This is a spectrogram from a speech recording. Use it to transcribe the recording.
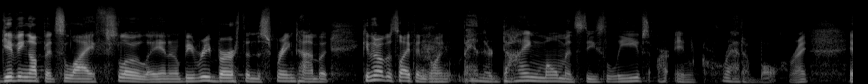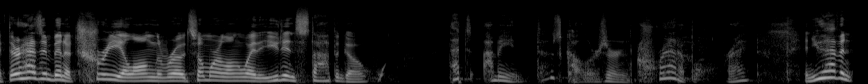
giving up its life slowly, and it'll be rebirth in the springtime, but giving up its life and going, man, they're dying moments. These leaves are incredible, right? If there hasn't been a tree along the road somewhere along the way that you didn't stop and go, that's, I mean, those colors are incredible right? And you haven't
